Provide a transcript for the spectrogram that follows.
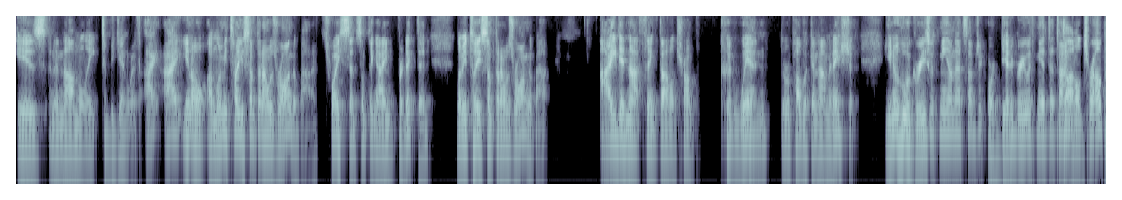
is an anomaly to begin with. I, I, you know, um, let me tell you something I was wrong about. I twice said something I predicted. Let me tell you something I was wrong about. I did not think Donald Trump could win the Republican nomination. You know who agrees with me on that subject or did agree with me at that time? Donald Trump.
